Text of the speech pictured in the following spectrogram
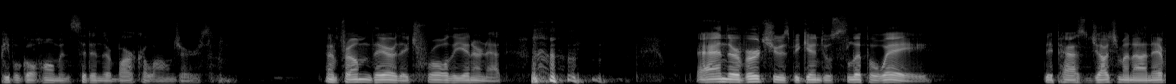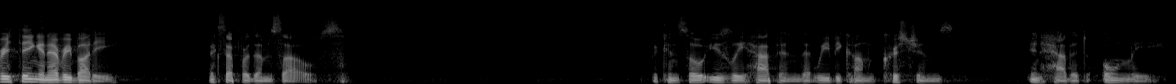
People go home and sit in their Barcaloungers. And from there, they troll the internet. and their virtues begin to slip away. They pass judgment on everything and everybody except for themselves. It can so easily happen that we become Christians in habit only.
